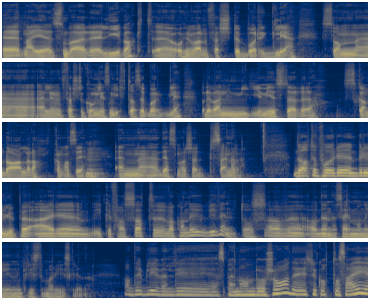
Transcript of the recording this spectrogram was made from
Nei, som var livvakt, og hun var den første borgerlige som Eller den første kongelige som gifta seg borgerlig, og det var en mye, mye større skandale, da, kan man si, mm. enn det som har skjedd seinere. Dato for eh, bryllupet er eh, ikke fastsatt. Hva kan vi vente oss av, eh, av denne seremonien, Kristi Marie Skrede? Ja, Det blir veldig spennende å se. Det er ikke godt å si.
